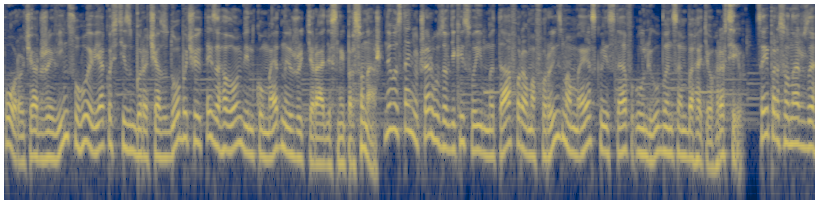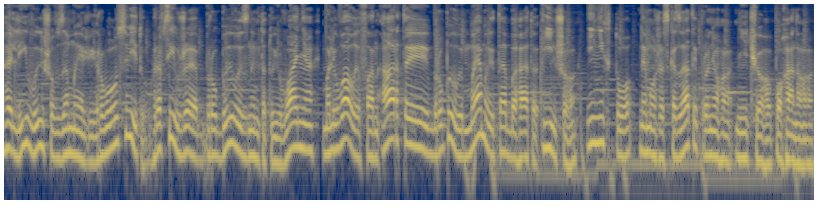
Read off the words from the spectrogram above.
поруч, адже він слугує в якості збирача здобичі, та й загалом він кумедний життєрадісний персонаж. Не в останню чергу, завдяки своїм метафорам, афоризмам, Ескві став улюбленцем багатьох гравців. Цей персонаж взагалі вийшов за межі ігрового світу. Гравці вже робили з ним татуювання, малювали фан-арти, робили меми та багато іншого, і ніхто не може сказати про нього нічого поганого.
